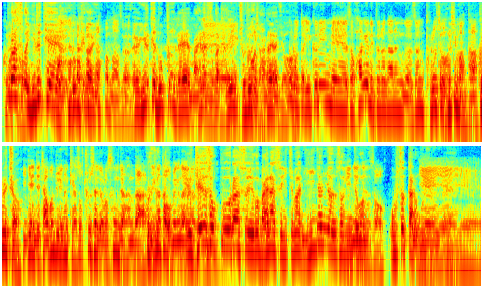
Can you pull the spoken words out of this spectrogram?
그렇죠. 플러스가 이렇게 높이가. 예, 이렇게 높은데 마이너스가 예, 당연히 조정을 그렇죠. 받아야죠. 그리고 또 이 그림에서 확연히 드러나는 것은 플러스가 훨씬 많다. 그렇죠. 이게 이제 자본주의는 계속 추세적으로 성장한다. 그렇죠. 이것하고 맥락이 계속 플러스 이고 마이너스 있지만 2년 연속인 2년 적은 연속. 없었다는 거죠. 예, 예, 예.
